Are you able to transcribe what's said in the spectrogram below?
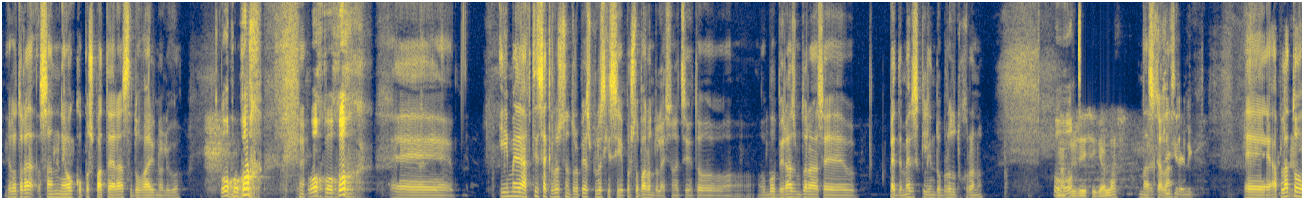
Εγώ τώρα, σαν νεόκοπος πατέρας, θα το βαρύνω λίγο. Όχ, όχ, όχ, όχ. Ε, είμαι αυτής της ακριβώ νοοτροπίας που λες και εσύ, προς το παρόν τουλάχιστον. Έτσι. Το, ο Μπομπ μου τώρα σε πέντε μέρες κλείνει τον πρώτο του χρόνο. Να σου ζήσει κιόλας. Να είσαι καλά. Ε, απλά το,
